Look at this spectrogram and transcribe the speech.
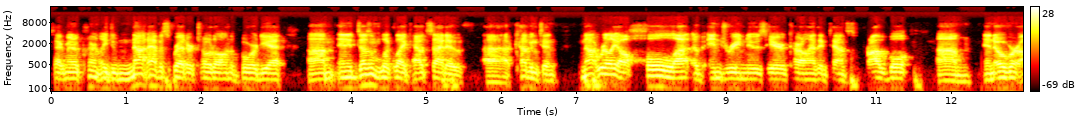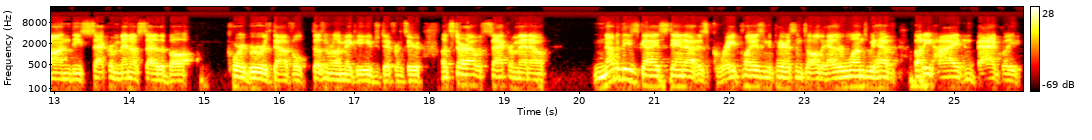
Sacramento currently do not have a spread or total on the board yet. Um, and it doesn't look like outside of uh, Covington, not really a whole lot of injury news here. Karl-Anthony Towns is probable. Um, and over on the Sacramento side of the ball, Corey Brewer is doubtful. Doesn't really make a huge difference here. Let's start out with Sacramento. None of these guys stand out as great plays in comparison to all the other ones. We have Buddy Hield and Bagley,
